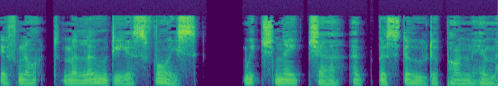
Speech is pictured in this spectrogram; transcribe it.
if not melodious voice which nature had bestowed upon him.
